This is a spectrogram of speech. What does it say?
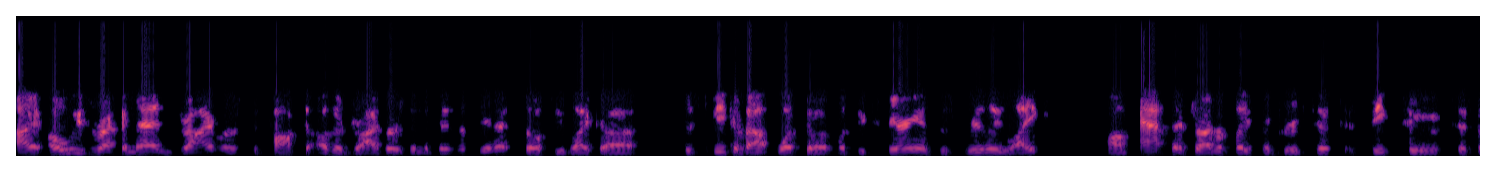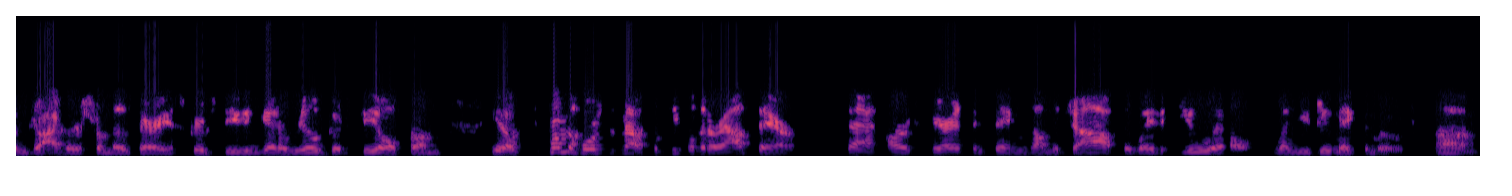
I always recommend drivers to talk to other drivers in the business unit. So if you'd like uh, to speak about what the what the experience is really like, um, ask that driver placement group to, to speak to to some drivers from those various groups, so you can get a real good feel from you know from the horse's mouth, from people that are out there that are experiencing things on the job the way that you will when you do make the move. Um,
